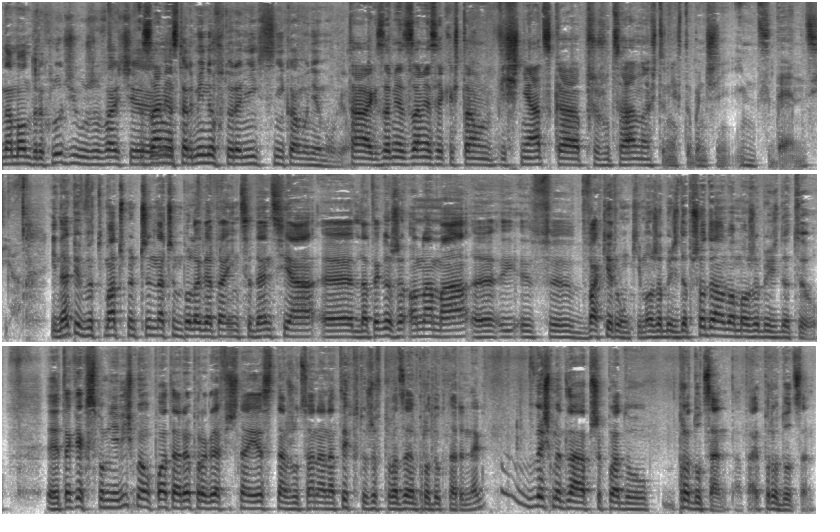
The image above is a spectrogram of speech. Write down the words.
na mądrych ludzi, używajcie zamiast, terminów, które nic nikomu nie mówią. Tak, zamiast, zamiast jakaś tam wieśniacka przerzucalność, to niech to będzie incydencja. I najpierw wytłumaczmy, czy, na czym polega ta incydencja, e, dlatego że ona ma e, dwa kierunki. Może być do przodu, albo może być do tyłu. E, tak jak wspomnieliśmy, opłata reprograficzna jest narzucana na tych, którzy wprowadzają produkt na rynek. Weźmy dla przykładu producenta. Tak? Producent.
